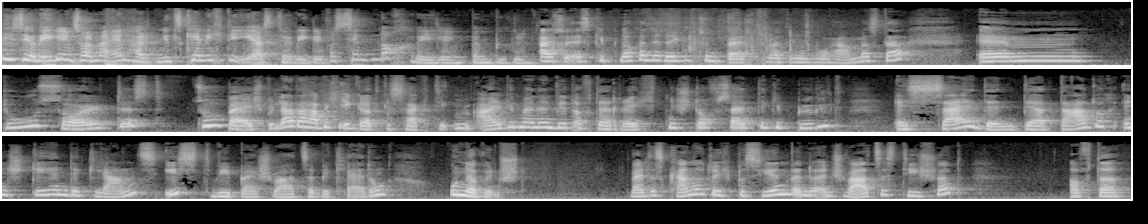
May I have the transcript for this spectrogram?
diese Regeln soll man einhalten. Jetzt kenne ich die erste Regel. Was sind noch Regeln beim Bügeln? Also es gibt noch eine Regel zum Beispiel, warte mal, wo haben wir es da? Ähm, du solltest zum Beispiel, ah, da habe ich eh gerade gesagt, im Allgemeinen wird auf der rechten Stoffseite gebügelt, es sei denn, der dadurch entstehende Glanz ist, wie bei schwarzer Bekleidung, unerwünscht. Weil das kann natürlich passieren, wenn du ein schwarzes T-Shirt auf der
